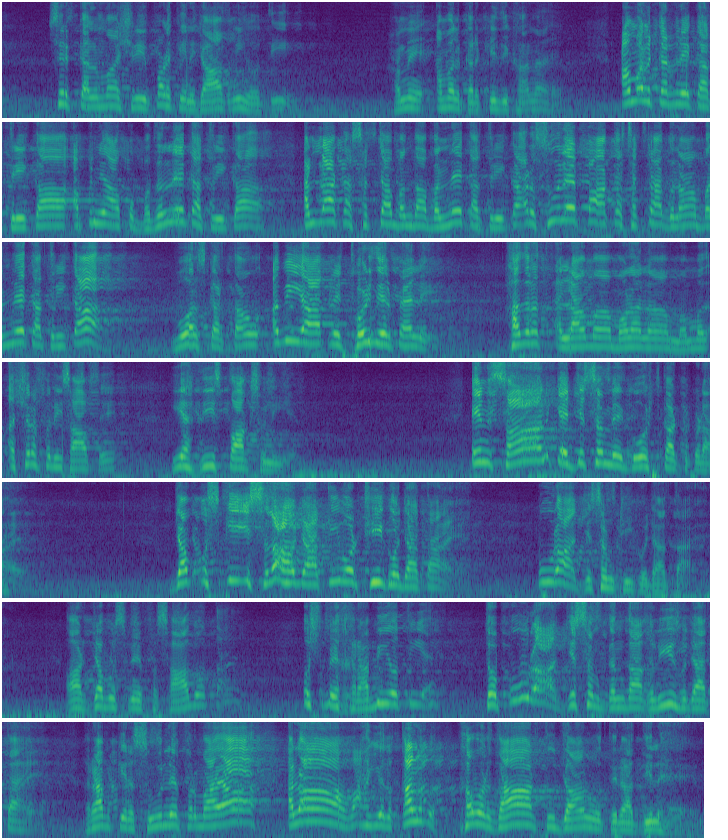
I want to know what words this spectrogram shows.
صرف کلمہ شریف پڑھ کے نجات نہیں ہوتی۔ ہمیں عمل کر کے دکھانا ہے۔ عمل کرنے کا طریقہ، اپنے آپ کو بدلنے کا طریقہ، اللہ کا سچا بندہ بننے کا طریقہ، رسول پاک کا سچا غلام بننے کا طریقہ، وہ عرض کرتا ہوں، ابھی آپ نے تھوڑی دیر پہلے حضرت علامہ مولانا محمد اشرف علی صاحب سے یہ حدیث پاک سنی ہے۔ انسان کے جسم میں گوشت کا ٹکڑا ہے۔ جب اس کی اصلاح ہو جاتی وہ ٹھیک ہو جاتا ہے، پورا جسم ٹھیک ہو جاتا ہے۔ اور جب اس میں فساد ہوتا ہے، اس میں خرابی ہوتی ہے، تو پورا جسم گندا غلیظ ہو جاتا ہے۔ رب کے رسول نے فرمایا اللہ واحی القلب، خبردار تو جان وہ تیرا دل ہے۔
